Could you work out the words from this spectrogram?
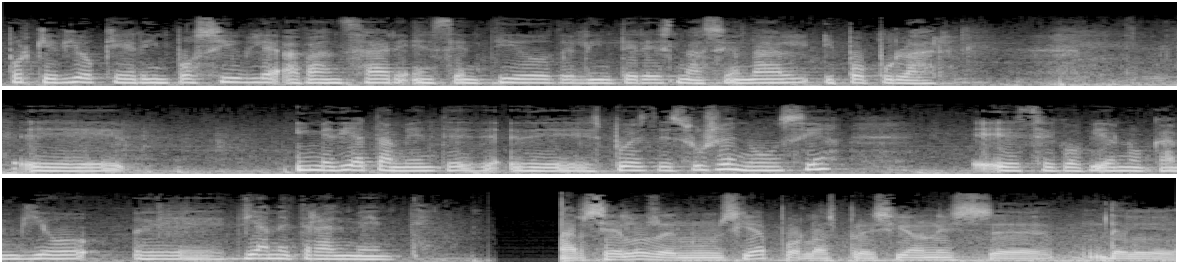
porque vio que era imposible avanzar en sentido del interés nacional y popular. Eh, Inmediatamente después de su renuncia, ese gobierno cambió eh, diametralmente. Marcelo renuncia por las presiones eh, del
